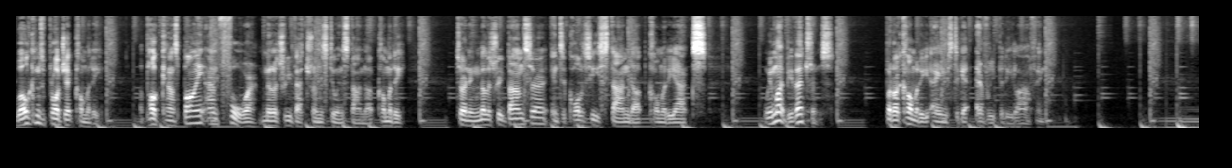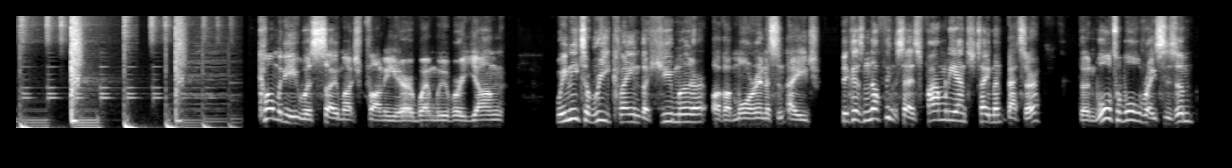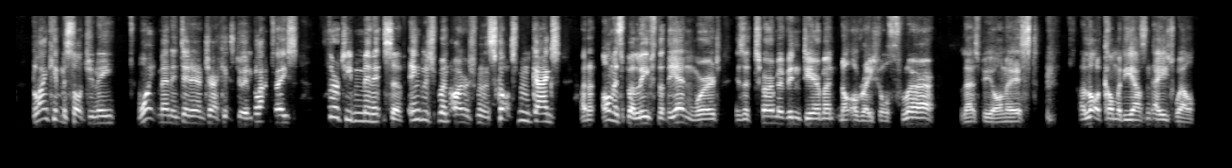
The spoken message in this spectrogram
Welcome to Project Comedy, a podcast by and for military veterans doing stand up comedy, turning military banter into quality stand up comedy acts. We might be veterans, but our comedy aims to get everybody laughing. Comedy was so much funnier when we were young. We need to reclaim the humour of a more innocent age because nothing says family entertainment better than wall to wall racism, blanket misogyny, white men in dinner jackets doing blackface, 30 minutes of Englishmen, Irishmen, and Scotsmen gags, and an honest belief that the N word is a term of endearment, not a racial slur. Let's be honest. A lot of comedy hasn't aged well.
